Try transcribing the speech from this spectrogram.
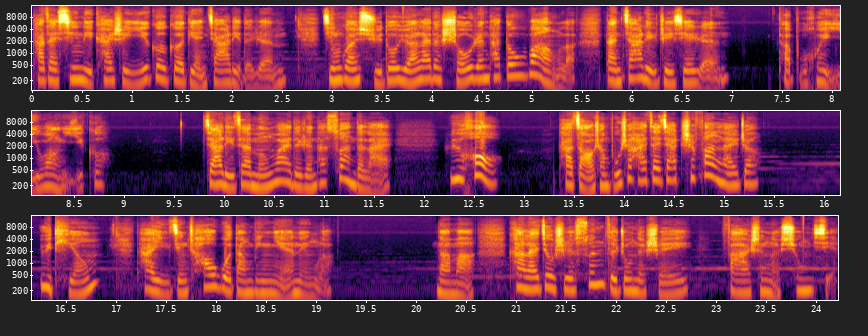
他在心里开始一个个点家里的人，尽管许多原来的熟人他都忘了，但家里这些人，他不会遗忘一个。家里在门外的人，他算得来。玉后，他早上不是还在家吃饭来着？玉婷，她已经超过当兵年龄了。那么，看来就是孙子中的谁发生了凶险。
